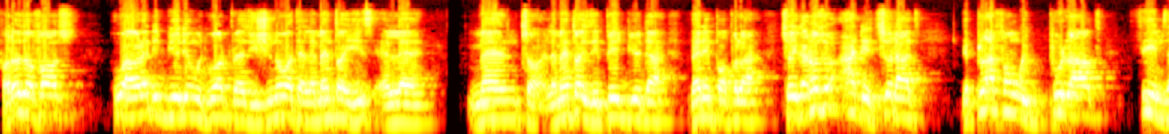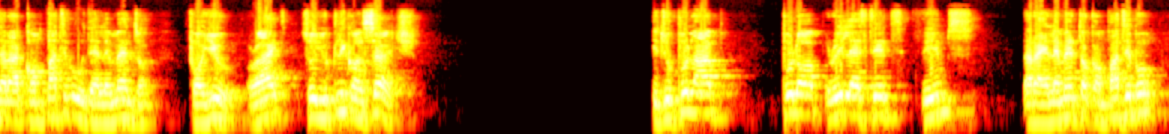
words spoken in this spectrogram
For those of us who are already building with WordPress, you should know what Elementor is. Elementor. Elementor is a page builder, very popular. So you can also add it so that the platform will pull out themes that are compatible with Elementor for you, right? So you click on search. It will pull up, pull up real estate themes that are Elementor compatible,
